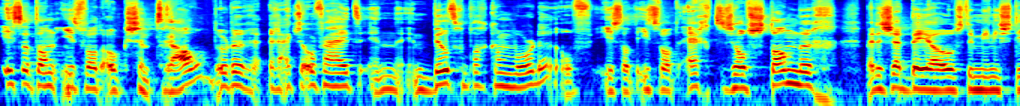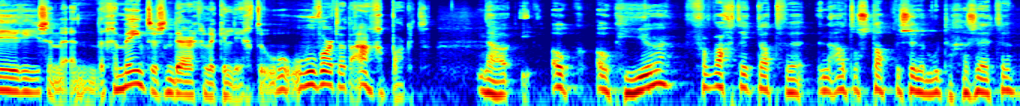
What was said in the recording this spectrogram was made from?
is dat dan iets wat ook centraal door de Rijksoverheid in, in beeld gebracht kan worden? Of is dat iets wat echt zelfstandig bij de ZBO's, de ministeries en, en de gemeentes en dergelijke ligt? Hoe wordt dat aangepakt? Nou, ook, ook hier verwacht ik dat we een aantal stappen zullen moeten gaan zetten.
